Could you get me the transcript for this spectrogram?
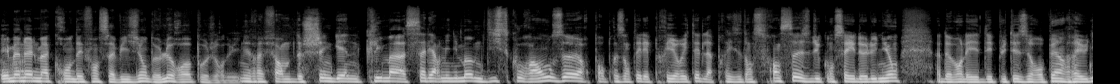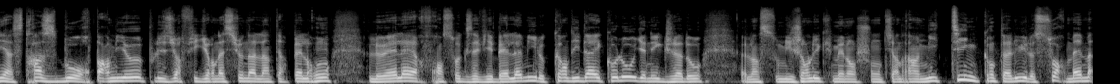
Emmanuel Macron défend sa vision de l'Europe aujourd'hui. Une réforme de Schengen, climat, salaire minimum, discours à 11 heures pour présenter les priorités de la présidence française du Conseil de l'Union devant les députés européens réunis à Strasbourg. Parmi eux, plusieurs figures nationales interpelleront le LR, François-Xavier Bellamy, le candidat écolo Yannick Jadot. L'insoumis Jean-Luc Mélenchon tiendra un meeting quant à lui le soir même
